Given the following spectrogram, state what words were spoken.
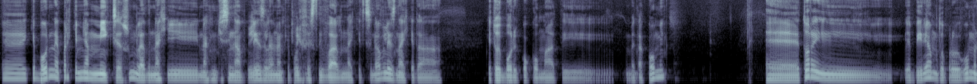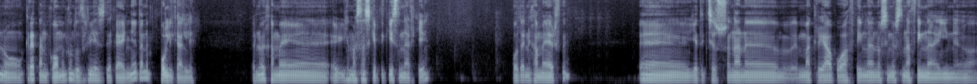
Ε, και μπορεί να υπάρχει και μια μίξη, ας πούμε, δηλαδή να, έχει, να έχουν και συναυλίες, δηλαδή να είναι πιο πολύ φεστιβάλ, να έχει και τις συναυλίες, να έχει και, τα, και το εμπορικό κομμάτι με τα κόμιξ. Ε, τώρα η, η εμπειρία μου το προηγούμενο Cretan Comic Con το 2019 ήταν πολύ καλή. Ενώ είχαμε, ε, ήμασταν σκεπτικοί στην αρχή, όταν είχαμε έρθει, ε, γιατί ξέρεις να είναι μακριά από Αθήνα, ενώ συνήθως στην Αθήνα είναι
